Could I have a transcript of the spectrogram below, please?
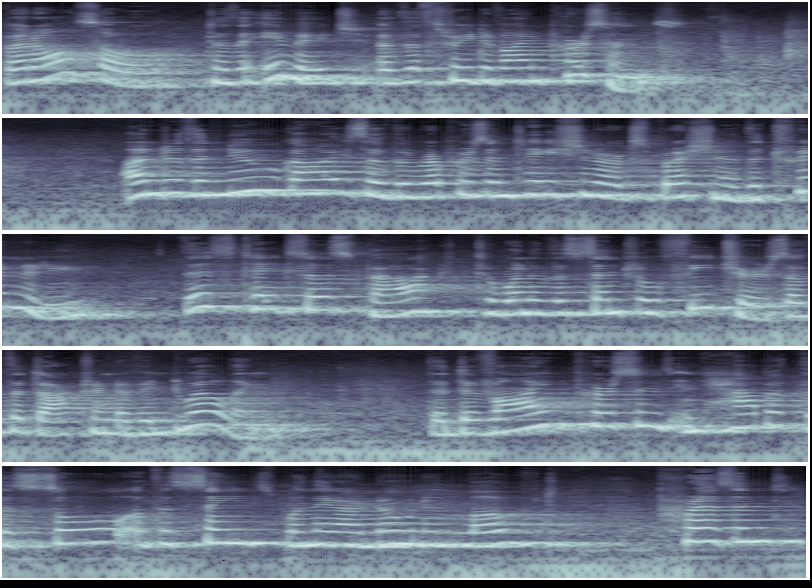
but also to the image of the three divine persons. Under the new guise of the representation or expression of the Trinity, this takes us back to one of the central features of the doctrine of indwelling. The divine persons inhabit the soul of the saints when they are known and loved, present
